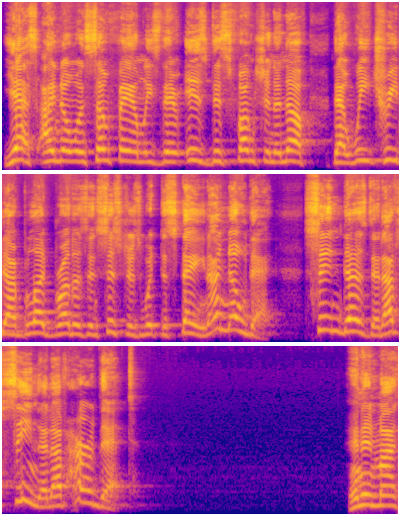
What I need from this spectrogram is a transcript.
Yes, I know in some families there is dysfunction enough that we treat our blood brothers and sisters with disdain. I know that. Sin does that. I've seen that. I've heard that. And in my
